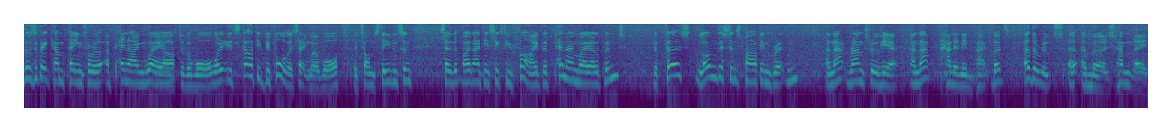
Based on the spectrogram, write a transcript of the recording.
there was a great campaign for a, a Pennine Way after the war. Well, it started before the Second World War with Tom Stephenson, so that by 1965 the Pennine Way opened, the first long distance path in Britain, and that ran through here, and that had an impact. But other routes uh, emerged, haven't they?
